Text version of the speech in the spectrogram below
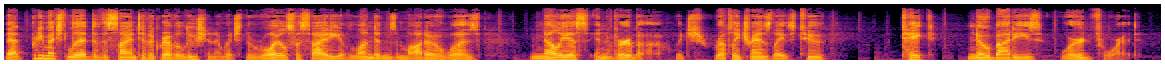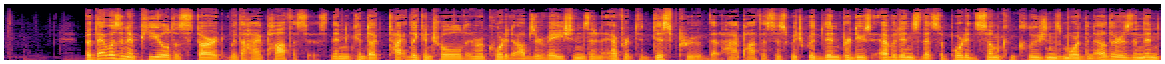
That pretty much led to the scientific revolution, in which the Royal Society of London's motto was Nullius in Verba, which roughly translates to take nobody's word for it. But that was an appeal to start with a hypothesis, then conduct tightly controlled and recorded observations in an effort to disprove that hypothesis, which would then produce evidence that supported some conclusions more than others, and then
